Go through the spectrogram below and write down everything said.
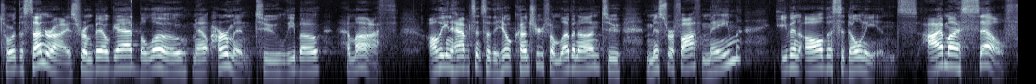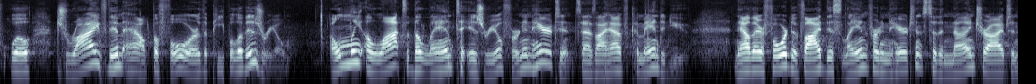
toward the sunrise from Baalgad below Mount Hermon to Lebo Hamath. All the inhabitants of the hill country from Lebanon to Misrephoth Maim, even all the Sidonians. I myself will drive them out before the people of Israel only allot the land to Israel for an inheritance, as I have commanded you. Now, therefore, divide this land for an inheritance to the nine tribes and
